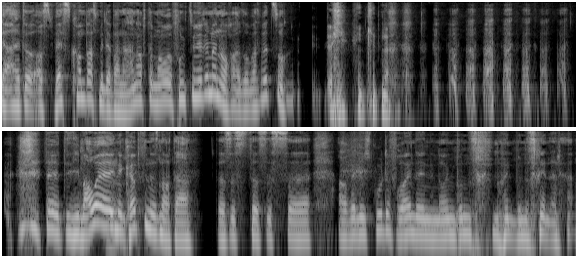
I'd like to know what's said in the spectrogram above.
der alte Ost-West-Kompass mit der Banane auf der Mauer funktioniert immer noch. Also was willst du? genau. Die die Mauer in den Köpfen ist noch da. Das ist, das ist, äh, auch wenn ich gute Freunde in den neuen, Bundes, neuen Bundesländern habe.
